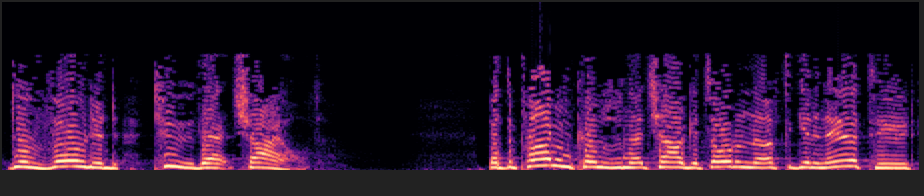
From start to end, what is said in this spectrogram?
devoted to that child. But the problem comes when that child gets old enough to get an attitude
